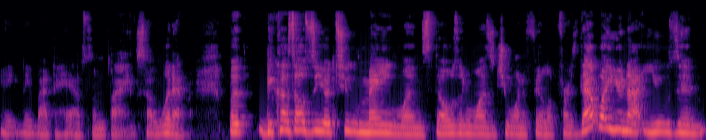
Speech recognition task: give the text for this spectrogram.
they, they about to have some things. So whatever. But because those are your two main ones, those are the ones that you want to fill up first. That way you're not using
